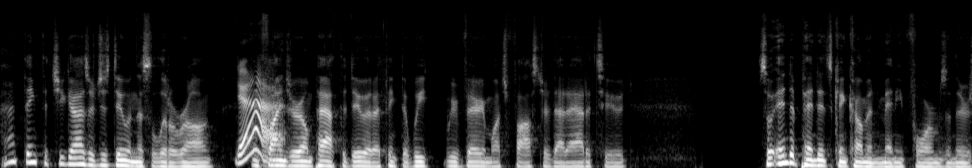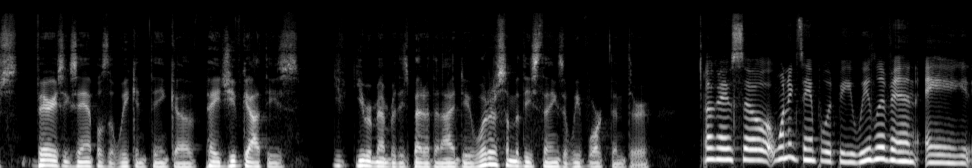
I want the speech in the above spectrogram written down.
I think that you guys are just doing this a little wrong. Yeah. And find your own path to do it. I think that we we very much foster that attitude. So independence can come in many forms, and there's various examples that we can think of. Paige, you've got these. You, you remember these better than I do. What are some of these things that we've worked them through? Okay, so one example would be we live in a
